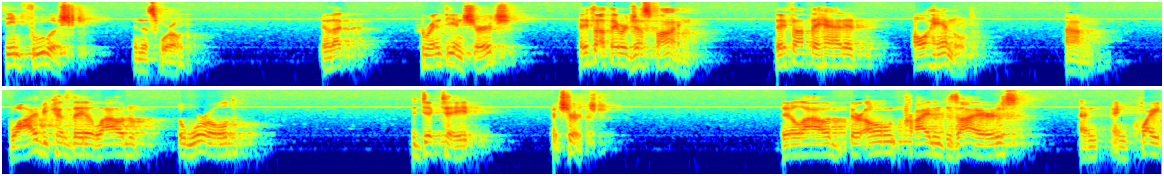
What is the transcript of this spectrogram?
seem foolish in this world. You know, that Corinthian church, they thought they were just fine. They thought they had it all handled. Um, why? Because they allowed the world to dictate the church. They allowed their own pride and desires, and, and quite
